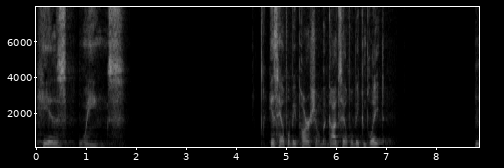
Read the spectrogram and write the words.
His wings. His help will be partial, but God's help will be complete. Hmm.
